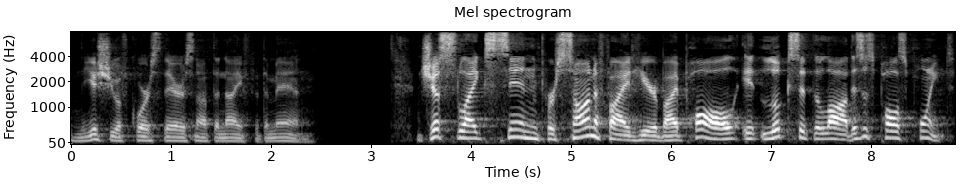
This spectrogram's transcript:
And the issue, of course, there is not the knife, but the man. Just like sin personified here by Paul, it looks at the law. This is Paul's point.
